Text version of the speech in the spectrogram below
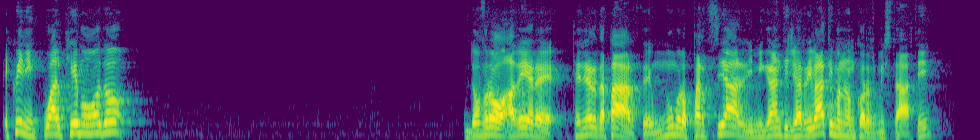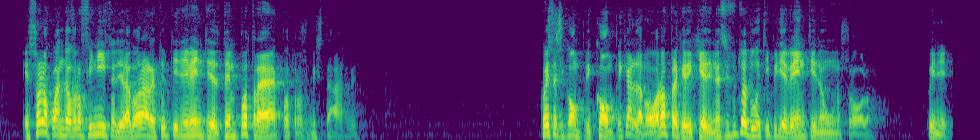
E quindi in qualche modo dovrò avere tenere da parte un numero parziale di migranti già arrivati ma non ancora smistati e solo quando avrò finito di elaborare tutti gli eventi del tempo 3 potrò smistarli. Questo ci complica il lavoro perché richiede innanzitutto due tipi di eventi non uno solo. Quindi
